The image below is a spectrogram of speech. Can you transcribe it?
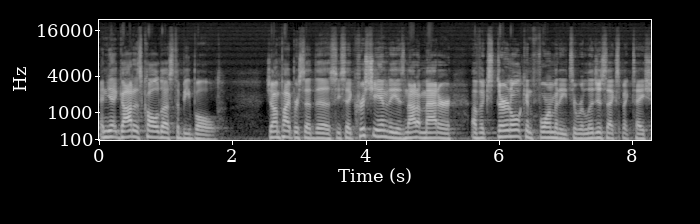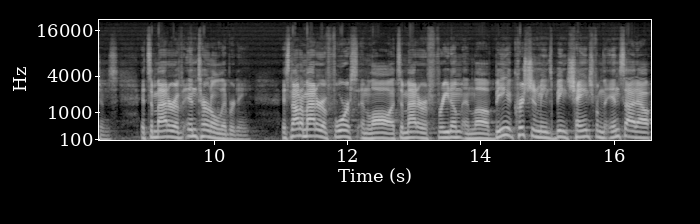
and yet God has called us to be bold. John Piper said this He said, Christianity is not a matter of external conformity to religious expectations, it's a matter of internal liberty. It's not a matter of force and law, it's a matter of freedom and love. Being a Christian means being changed from the inside out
